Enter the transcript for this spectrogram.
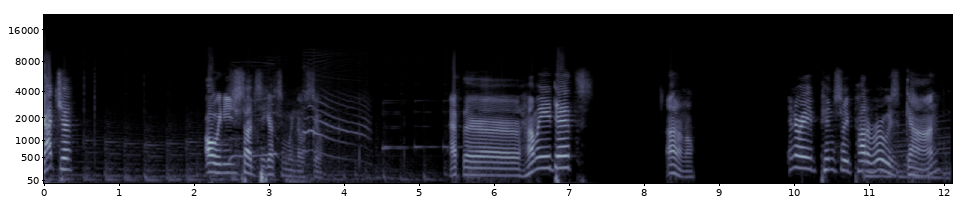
Gotcha. Oh, and you just started to take out some windows too. After how many deaths? I don't know. Anyway, Pinstripe Potoroo is gone.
